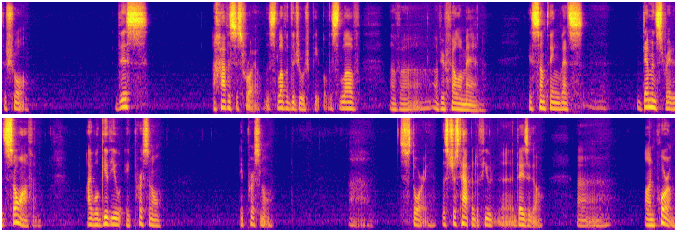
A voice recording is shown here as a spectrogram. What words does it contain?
to shul. This Ahavas Yisrael, this love of the Jewish people, this love of, uh, of your fellow man, is something that's demonstrated so often. I will give you a personal, a personal uh, story. This just happened a few uh, days ago uh, on Purim.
